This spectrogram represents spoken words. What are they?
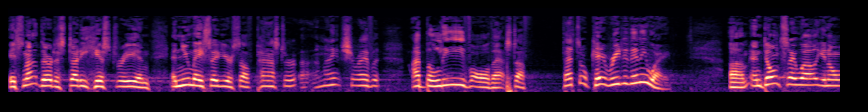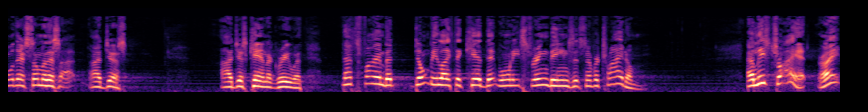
It's not there to study history, and, and you may say to yourself, Pastor, I'm not sure I, have, I believe all that stuff. That's okay, read it anyway. Um, and don't say, well, you know, there's some of this I, I just, I just can't agree with. That's fine, but don't be like the kid that won't eat string beans that's never tried them. At least try it, right?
